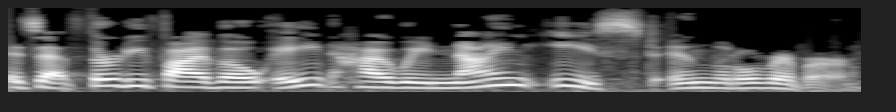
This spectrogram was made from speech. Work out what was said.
It's at 3508 Highway 9 East in Little River.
